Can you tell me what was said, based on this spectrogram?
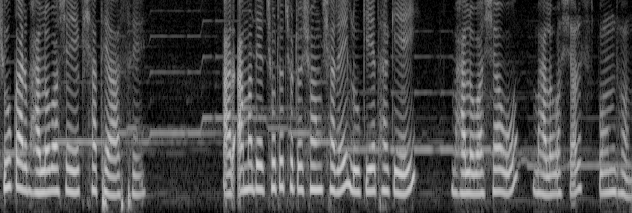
সুখ আর ভালোবাসা একসাথে আছে। আর আমাদের ছোট ছোট সংসারে লুকিয়ে থাকে এই ভালোবাসা ও ভালোবাসার স্পন্দন।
